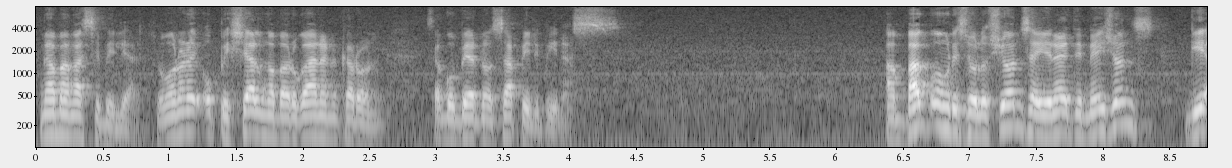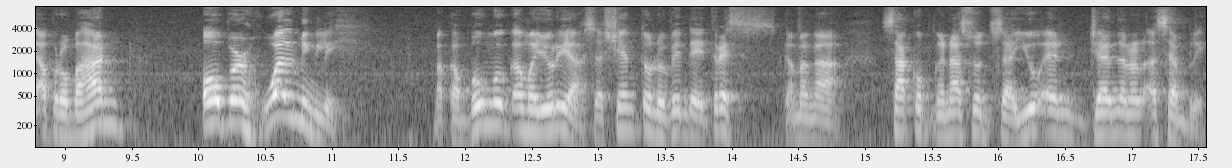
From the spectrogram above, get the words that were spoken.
nga mga sibilyan. So mo na opisyal nga baruganan karon sa gobyerno sa Pilipinas. Ang bagong resolusyon sa United Nations giaprobahan overwhelmingly makabungog ang mayoriya sa 193 ka mga sakop nga nasod sa UN General Assembly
